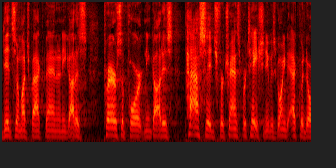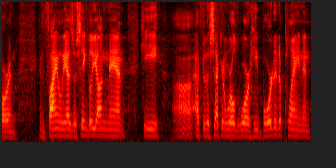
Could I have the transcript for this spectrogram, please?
did so much back then, and he got his prayer support, and he got his passage for transportation. He was going to Ecuador, and, and finally, as a single young man, he uh, after the Second World War, he boarded a plane and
